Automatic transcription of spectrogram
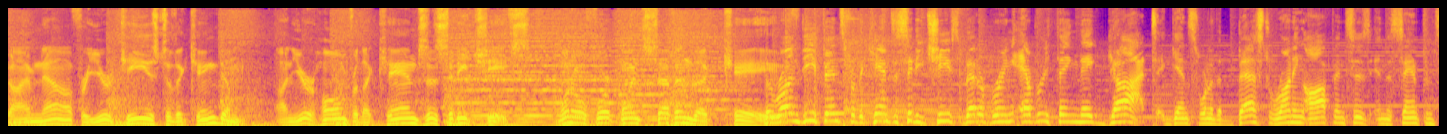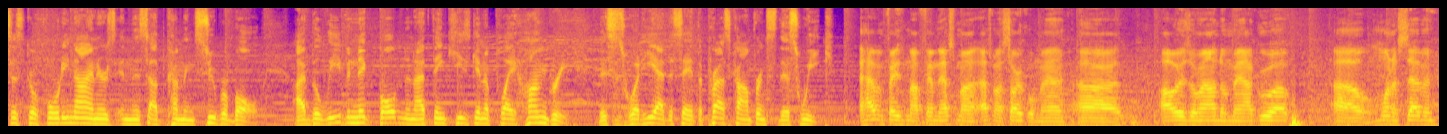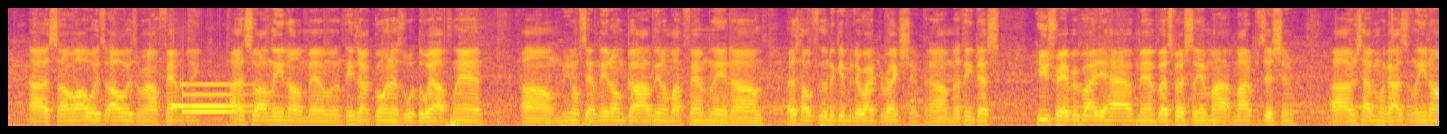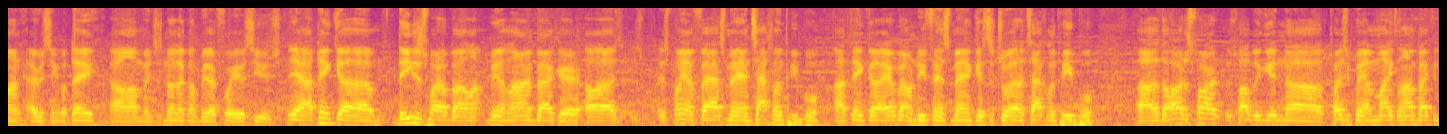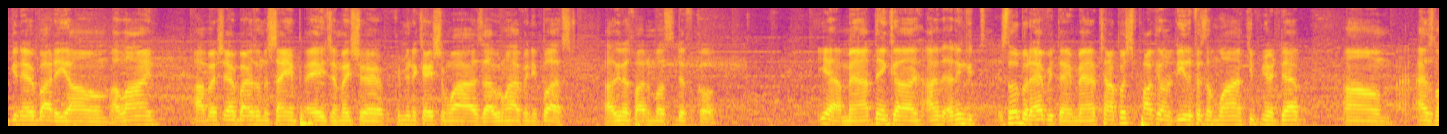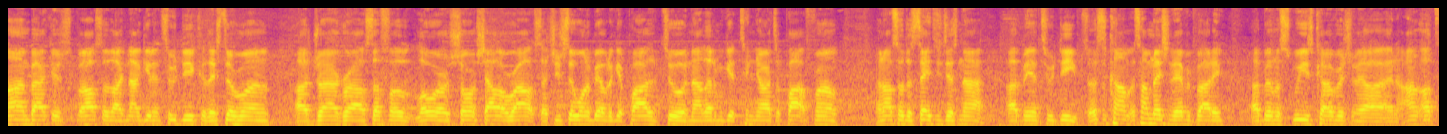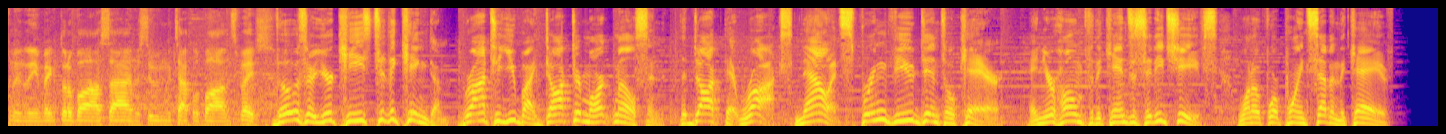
Time now for your keys to the kingdom on your home for the Kansas City Chiefs. 104.7 The Cave. The run defense for the Kansas City Chiefs better bring everything they got against one of the best running offenses in the San Francisco 49ers in this upcoming Super Bowl. I believe in Nick Bolton and I think he's going to play hungry. This is what he had to say at the press conference this week. Having faith in my family, that's my that's my circle, man. Uh, always around them, man. I grew up uh, one of seven, uh, so I'm always always around family. Uh, that's what I lean on, man. When things aren't going as the way I plan, um, you know what I'm saying? Lean on God, lean on my family, and um, just hope to get me the right direction. Um, I think that's huge for everybody to have, man, but especially in my, my position. Uh, just having my guys to lean on every single day um, and just know they're going to be there for you is huge. Yeah, I think uh, the easiest part about being a linebacker uh, is, is, playing fast, man, tackling people. I think uh, everybody on defense, man, gets the joy out of tackling people. Uh, the hardest part is probably getting, uh, especially playing Mike linebacker, getting everybody um, aligned. Uh, make sure everybody's on the same page and make sure communication-wise uh, we don't have any bust. I think that's probably the most difficult. Yeah, man. I think uh, I, I, think it's a little bit of everything, man. I'm Trying to push the pocket on the defensive line, keeping your depth um, as linebackers, but also like not getting too deep because they still run uh, drag routes, stuff for lower, short, shallow routes that you still want to be able to get positive to and not let them get 10 yards of pop from and also the safety just not uh, being too deep. So it's a, com- a combination of everybody uh, being able to squeeze coverage uh, and ultimately make throw the ball outside and see if we can tackle the ball in space. Those are your keys to the kingdom. Brought to you by Dr. Mark Melson, the doc that rocks. Now at Springview Dental Care, and your home for the Kansas City Chiefs. 104.7 The Cave.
